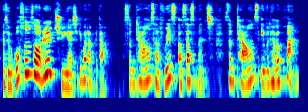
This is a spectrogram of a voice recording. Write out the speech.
그래서 이거 순서를 주의하시기 바랍니다. Some towns have risk assessments. Some towns even have a plan.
